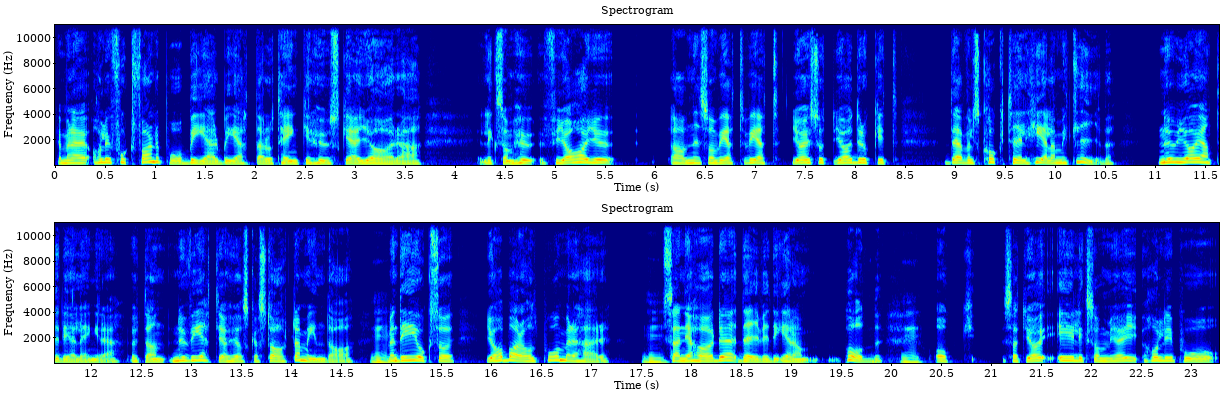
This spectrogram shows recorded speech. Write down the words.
Jag, menar, jag håller fortfarande på och bearbetar och tänker hur ska jag göra? Liksom, hur, för jag har ju, ja, ni som vet, vet. Jag är, jag har druckit Devil's Cocktail hela mitt liv. Nu gör jag inte det längre, utan nu vet jag hur jag ska starta min dag. Men det är också, jag har bara hållit på med det här sen jag hörde David i er podd. Och, så att jag, är liksom, jag håller ju på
